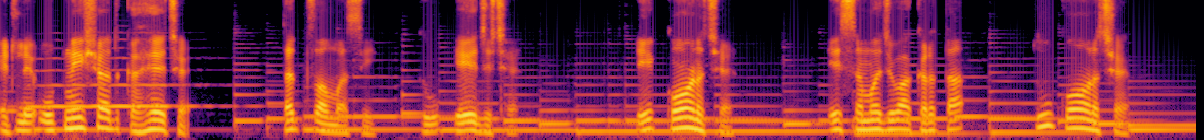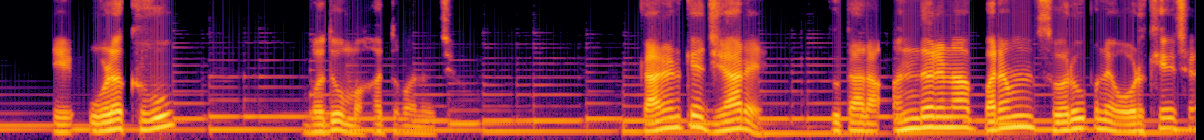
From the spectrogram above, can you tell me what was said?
એટલે ઉપનિષદ કહે છે, તત્વમસી, તું એ જ છે. એ કોણ છે? એ સમજવા કરતાં તું કોણ છે? એ ઓળખવું વધુ મહત્વનું છે. કારણ કે જ્યારે તું તારા અંદરના પરમ સ્વરૂપને ઓળખે છે.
